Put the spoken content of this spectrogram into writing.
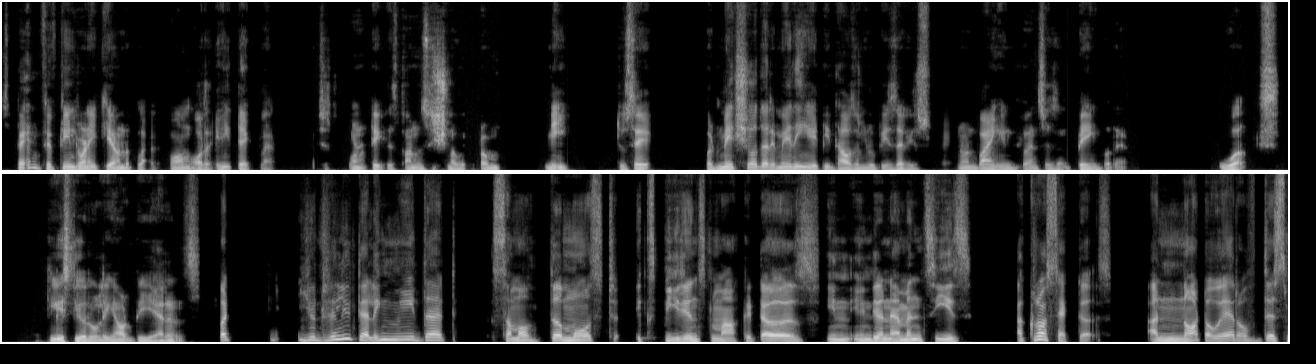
spend 15, 20k on the platform or any tech platform. I just want to take this conversation away from me to say, but make sure the remaining 80,000 rupees that you spend on buying influencers and paying for them works. At least you're ruling out the errors. But you're really telling me that some of the most experienced marketers in Indian MNCs across sectors are not aware of this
